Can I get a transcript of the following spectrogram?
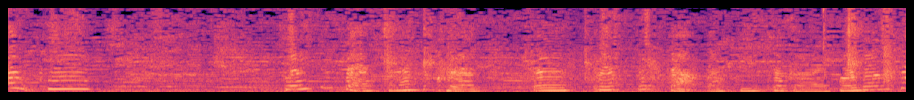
Punky! Place the fastener or press the stop button to go. Hold on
